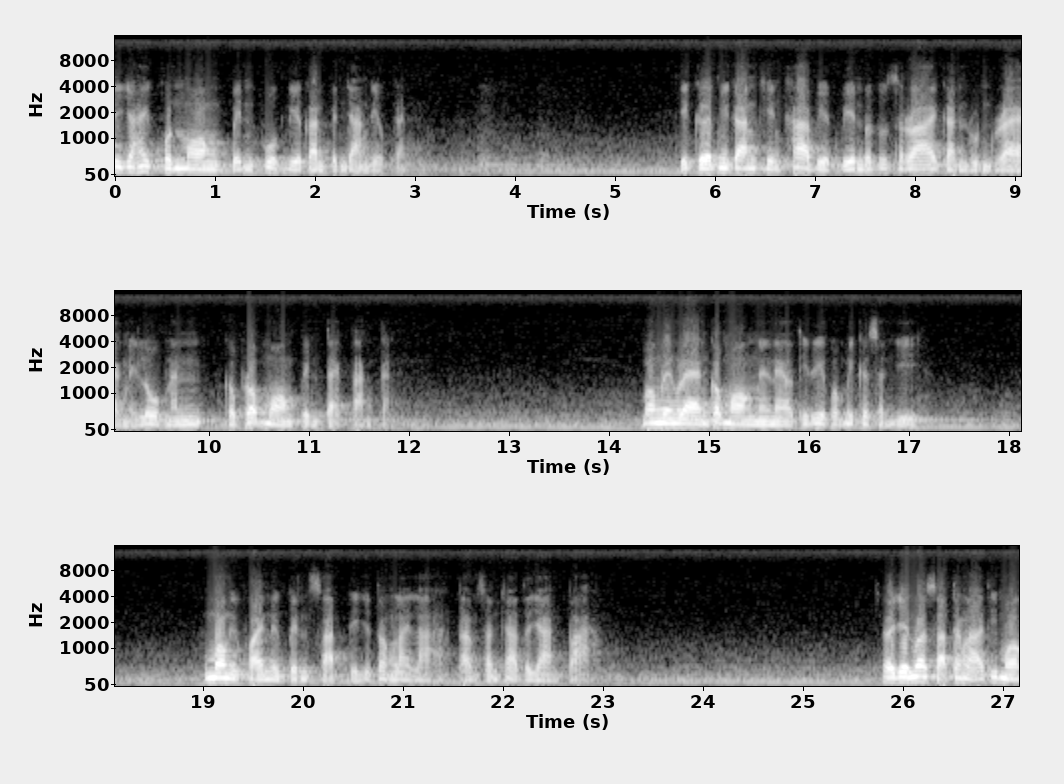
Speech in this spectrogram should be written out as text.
ที่จะให้คนมองเป็นพวกเดียวกันเป็นอย่างเดียวกัน ที่เกิดมีการเขียนฆ่าเบียดเบียนประทุษร้ายกันรุนแรงในโลกนั้น ก็เพราะมองเป็นแตกต่างกัน มองแรงๆก็มองในแนวที่เรียกว่ามิกสัญญีมองอีกฝ่ายหนึ่งเป็นสัตว์ที่จะต้องไล่ล่าตามสัญชาตญาณป่าเราเห็นว่าสัตว์ทั้งหลายที่มอง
